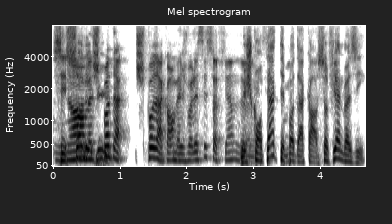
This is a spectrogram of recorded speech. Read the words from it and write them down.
C'est ça mais je ne suis pas d'accord, mais je vais laisser Sofiane. Mais je suis content que tu n'es pas d'accord. Sofiane, vas-y.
